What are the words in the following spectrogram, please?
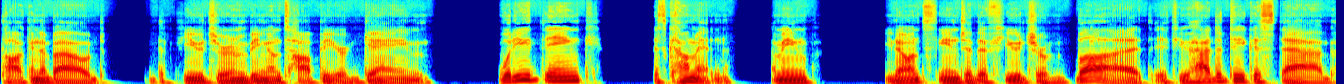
talking about the future and being on top of your game. What do you think is coming? I mean, you don't see into the future, but if you had to take a stab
